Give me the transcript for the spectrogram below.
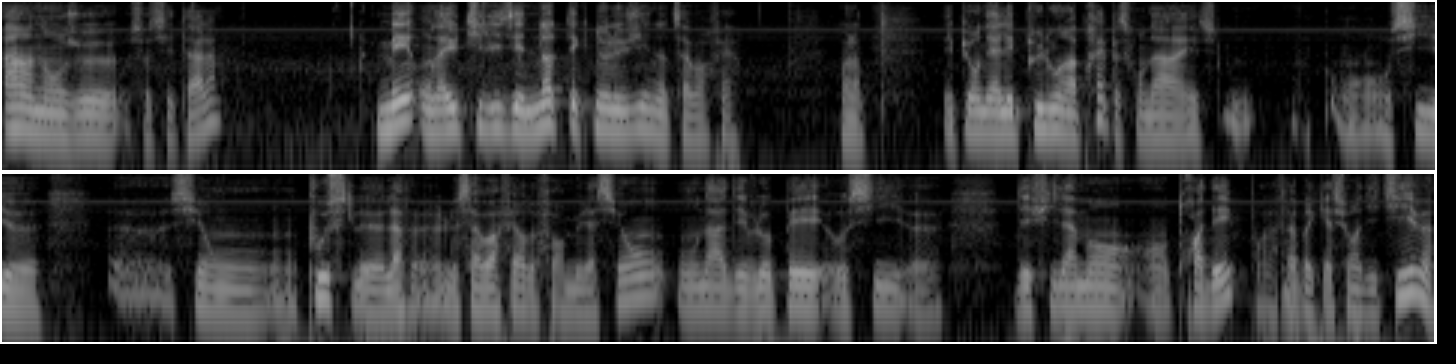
à un enjeu sociétal, mais on a utilisé notre technologie, notre savoir-faire. Voilà. Et puis on est allé plus loin après parce qu'on a aussi, euh, euh, si on pousse le, savoir-faire de formulation, on a développé aussi euh, des filaments en 3D pour la mmh. fabrication additive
